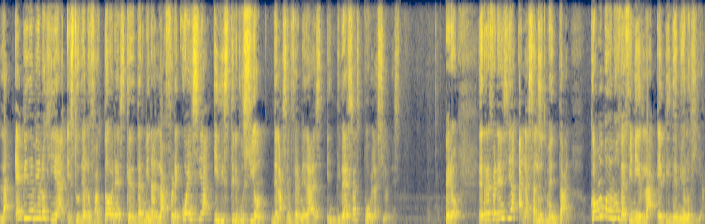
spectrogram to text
La epidemiología estudia los factores que determinan la frecuencia y distribución de las enfermedades en diversas poblaciones. Pero en referencia a la salud mental, ¿cómo podemos definir la epidemiología?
